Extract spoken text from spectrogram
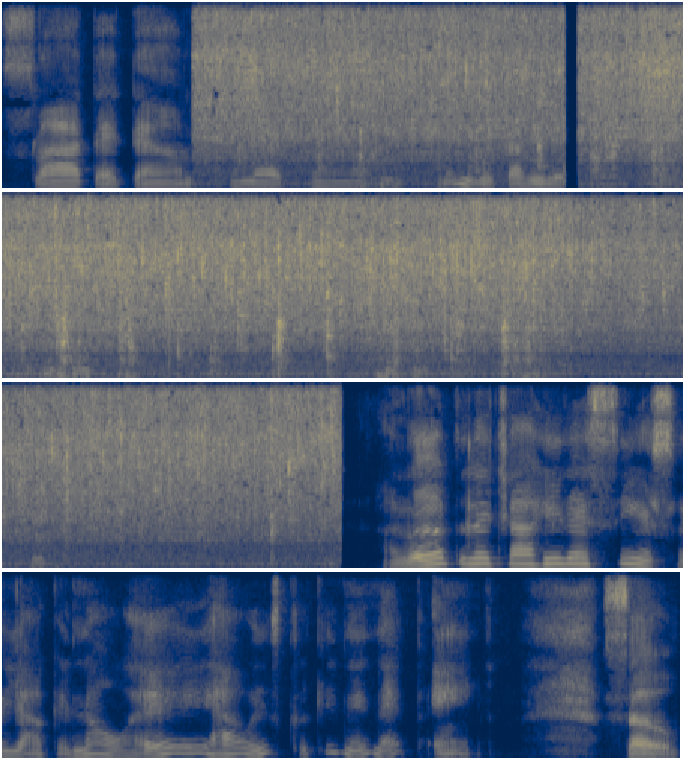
slide that down in that pan. Let me get out here. I love to let y'all hear that sear so y'all can know, hey, how it's cooking in that pan. So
